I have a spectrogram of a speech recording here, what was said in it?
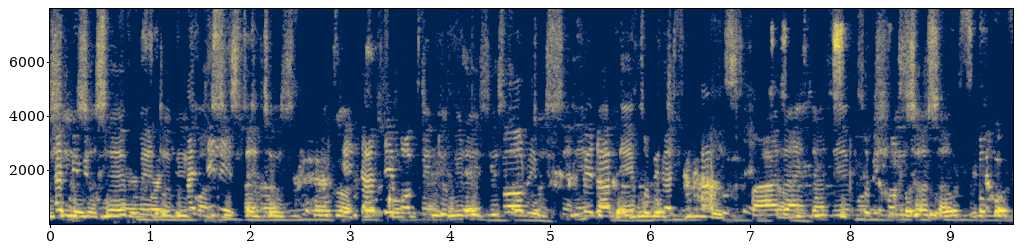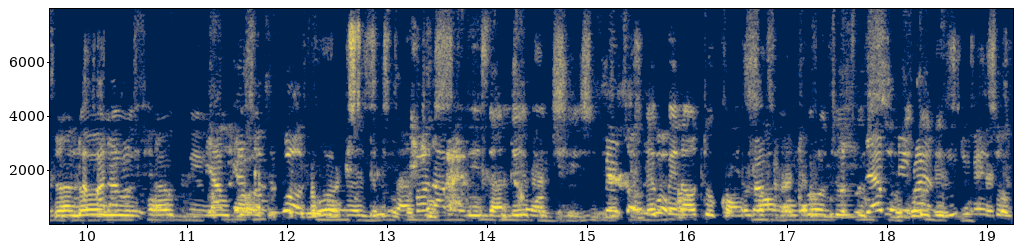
Jesus. Help me to be consistent you. with God. In the name of Help me to Jesus. to sin May in the that grace name to be of resistant to sin. Father, in the name of Jesus, consistent, I oh God. the Lord, you will help me, oh God, of the to oh be God. resistant God, to sin oh in the name of Jesus. movements of the Help me not to conform, oh God, to the sin, to the realms. of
